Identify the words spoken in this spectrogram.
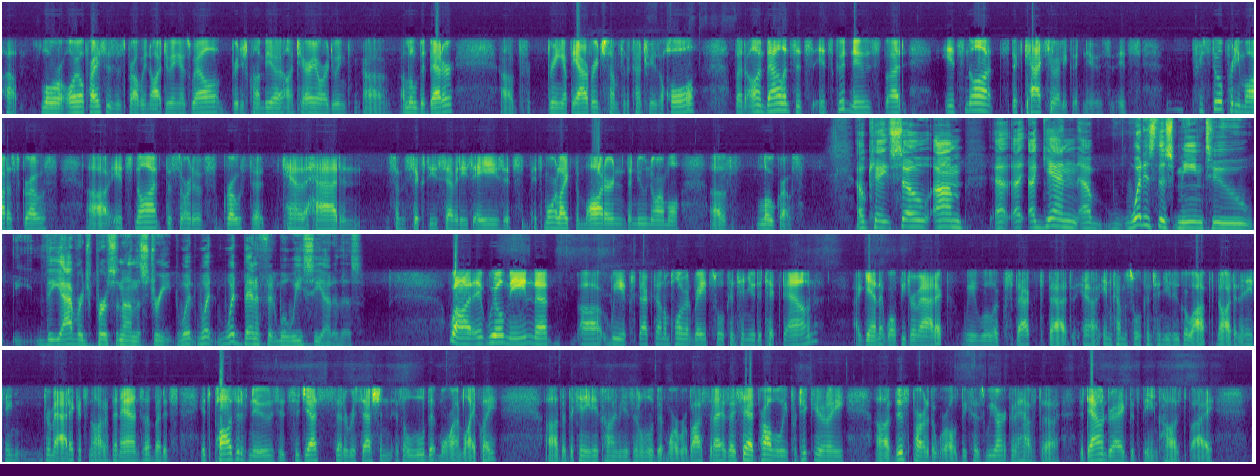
uh, lower oil prices, is probably not doing as well. British Columbia, Ontario are doing uh, a little bit better uh, bringing up the average, some for the country as a whole. But on balance, it's it's good news, but it's not spectacularly good news. It's still pretty modest growth. Uh, it's not the sort of growth that Canada had in some 60s, 70s, 80s. It's it's more like the modern, the new normal of low growth. Okay, so um, uh, again, uh, what does this mean to the average person on the street? What what what benefit will we see out of this? Well, it will mean that uh, we expect unemployment rates will continue to tick down. Again, it won't be dramatic. We will expect that uh, incomes will continue to go up, not in anything dramatic. It's not a bonanza, but it's it's positive news. It suggests that a recession is a little bit more unlikely. Uh, that the Canadian economy is in a little bit more robust. And as I said, probably particularly uh, this part of the world because we aren't going to have the the down drag that's being caused by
